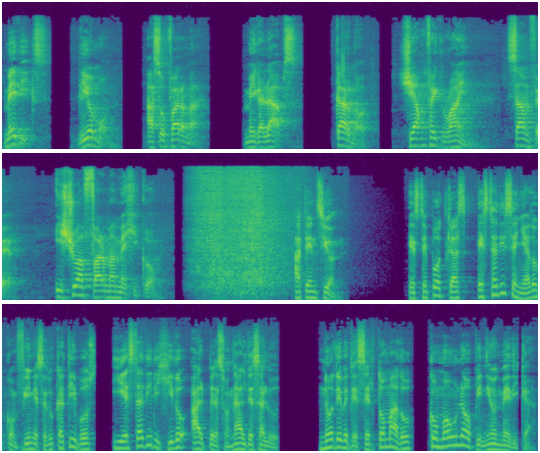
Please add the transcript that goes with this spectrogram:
Medix, Liomon, Asofarma, Megalabs, Carnot, Xianfeng Rhine, Sanfer y Shua Pharma México. Atención. Este podcast está diseñado con fines educativos y está dirigido al personal de salud. No debe de ser tomado como una opinión médica.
